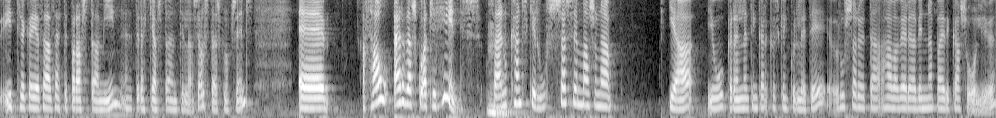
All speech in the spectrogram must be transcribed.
ítrekka ég það að þetta er bara afstæða mín þetta er ekki afstæðan til að sjálfstæðisflokksins. Um, að þá er það sko allir hinnir og það er nú kannski rússar sem að svona já, jú, grænlendingar kannski einhverju leiti, rússar auðvitað hafa verið að vinna bæði gas og olju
